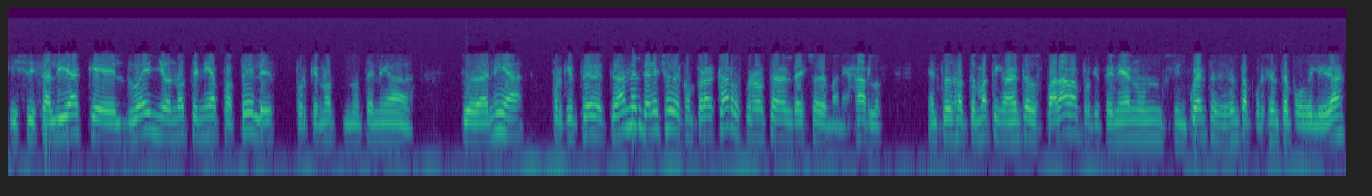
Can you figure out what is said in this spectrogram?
y si salía que el dueño no tenía papeles porque no no tenía ciudadanía porque te, te, dan el derecho de comprar carros pero no te dan el derecho de manejarlos entonces automáticamente los paraban porque tenían un 50, 60% de probabilidad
